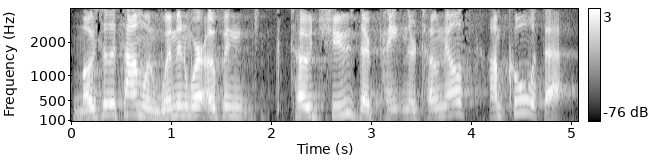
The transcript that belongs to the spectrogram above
Most of the time, when women wear open toed shoes, they're painting their toenails. I'm cool with that.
